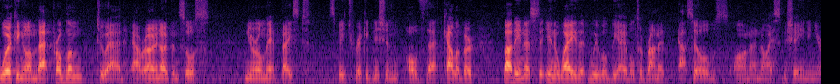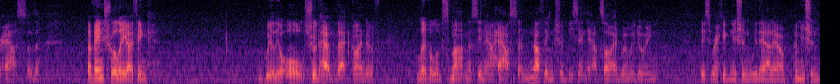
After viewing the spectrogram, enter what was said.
working on that problem to add our own open source neural net based speech recognition of that caliber, but in a, in a way that we will be able to run it ourselves on a nice machine in your house. So the, eventually, I think we all should have that kind of level of smartness in our house, and nothing should be sent outside when we're doing this recognition without our permission.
